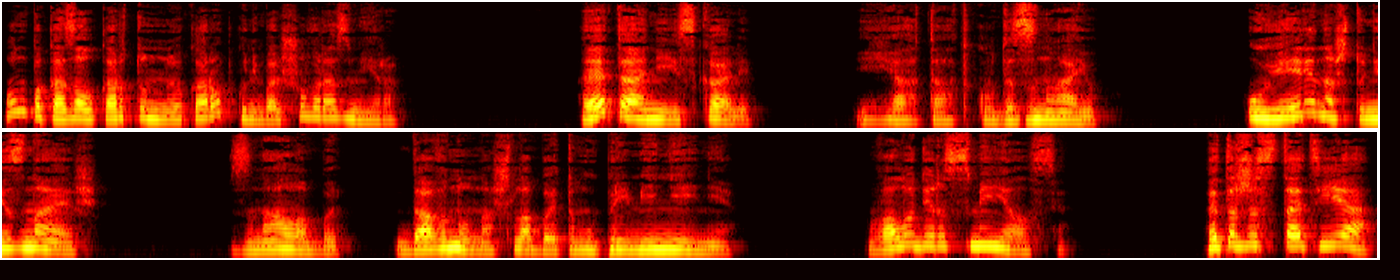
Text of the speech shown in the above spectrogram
Он показал картонную коробку небольшого размера. Это они искали. Я-то откуда знаю? Уверена, что не знаешь. Знала бы, давно нашла бы этому применение. Володя рассмеялся. Это же статья.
